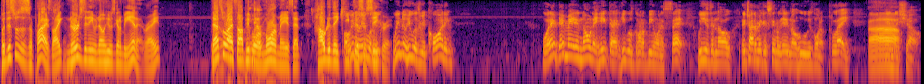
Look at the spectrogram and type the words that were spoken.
but this was a surprise. Like nerds didn't even know he was going to be in it, right? That's what I thought. People No. were more amazed at. How did they keep Well, we this a he was re- secret? we knew he was recording. Well, they, they made it known that he that he was going to be on a set. We used to know. They tried to make it seem like they didn't know who he was going to play in Oh, the show.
